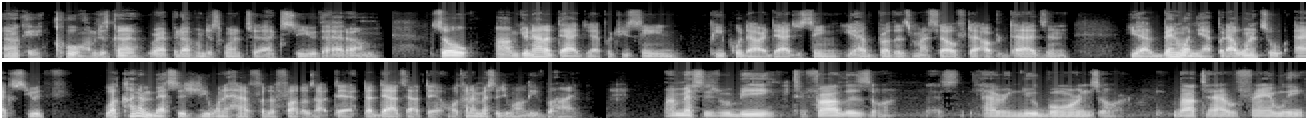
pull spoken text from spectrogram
Okay, cool. I'm just gonna wrap it up. I just wanted to ask you that. Um, so um, you're not a dad yet, but you've seen people that are dads. You've seen you have brothers, myself, that are dads, and you haven't been one yet. But I wanted to ask you, what kind of message do you want to have for the fathers out there, the dads out there? What kind of message you want to leave behind? My message would be to fathers or that's having newborns or about to have a family.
